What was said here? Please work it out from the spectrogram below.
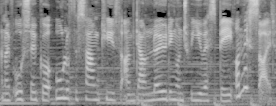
and I've also got all of the sound cues that I'm downloading onto a USB on this side.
